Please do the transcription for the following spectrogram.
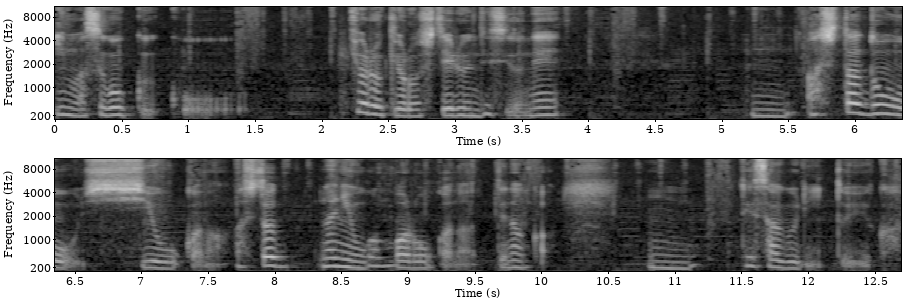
今すごくこうキョロキョロしてるんですよね。うん、明日どうしようかな明日何を頑張ろうかなってなんか、うん、手探りというか。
